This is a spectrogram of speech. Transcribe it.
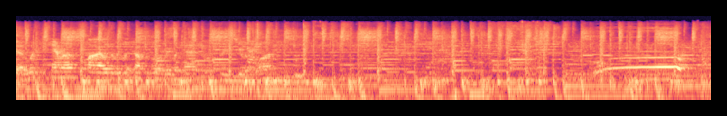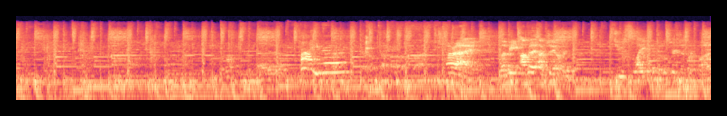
Right, guys, can I get a look at the camera, smile, really look comfortable, really look natural. Three, two, and one. All right, let me. I'm gonna actually I'm gonna juice light in the middle here just for fun.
